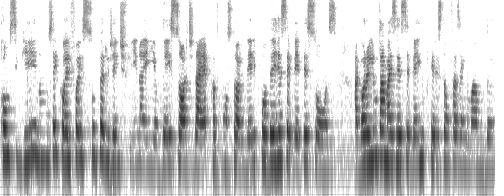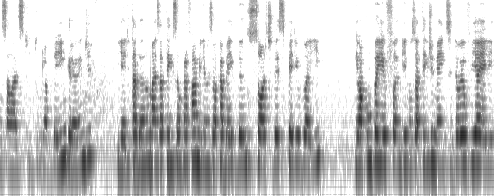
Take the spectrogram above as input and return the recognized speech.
consegui, não sei como, ele foi super gente fina e eu dei sorte da época do consultório dele poder receber pessoas. Agora ele não está mais recebendo porque eles estão fazendo uma mudança lá de estrutura bem grande e ele está dando mais atenção para a família, mas eu acabei dando sorte desse período aí. Eu acompanhei o Fang nos atendimentos, então eu via ele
